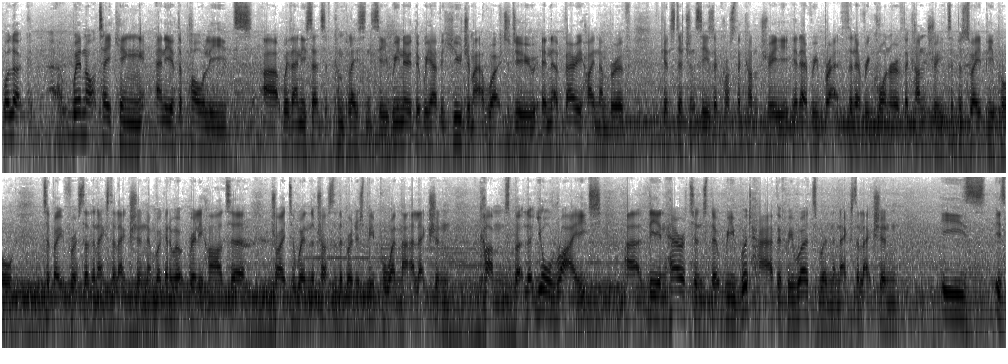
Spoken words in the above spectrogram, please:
Well, look, we're not taking any of the poll leads uh, with any sense of complacency. We know that we have a huge amount of work to do in a very high number of constituencies across the country, in every breadth and every corner of the country, to persuade people to vote for us at the next election. And we're going to work really hard to try to win the trust of the British people when that election comes. But look, you're right. Uh, the inheritance that we would have if we were to win the next election is is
